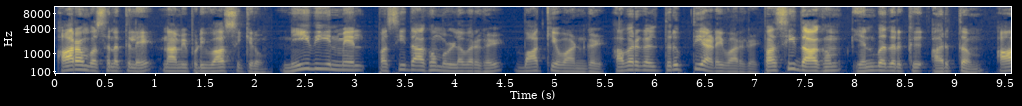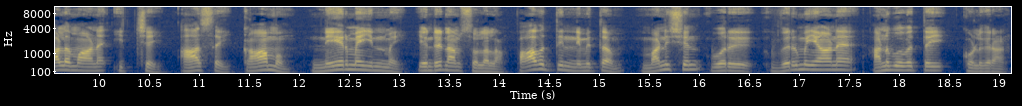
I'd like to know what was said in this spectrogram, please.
ஆறாம் வசனத்திலே நாம் இப்படி வாசிக்கிறோம். நீதியின் மேல் பசிதாகம் உள்ளவர்கள் பாக்கியவான்கள் அவர்கள் திருப்தி அடைவார்கள். பசிதாகம் என்பதற்கு அர்த்தம் ஆழமான இச்சை ஆசை காமம் நேர்மையின்மை என்று நாம் சொல்லலாம். பாவத்தின் நிமித்தம் மனுஷன் ஒரு வெறுமையான அனுபவத்தை கொள்கிறான்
